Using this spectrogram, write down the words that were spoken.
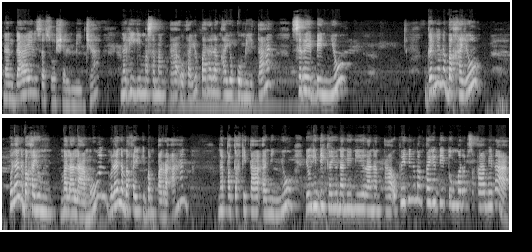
na dahil sa social media, nagiging masamang tao kayo para lang kayo kumita sa revenue. Ganyan na ba kayo? Wala na ba kayong malalamon? Wala na ba kayong ibang paraan? na pagkakitaan ninyo, yung hindi kayo naninira ng tao, pwede naman kayo dito umarap sa camera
